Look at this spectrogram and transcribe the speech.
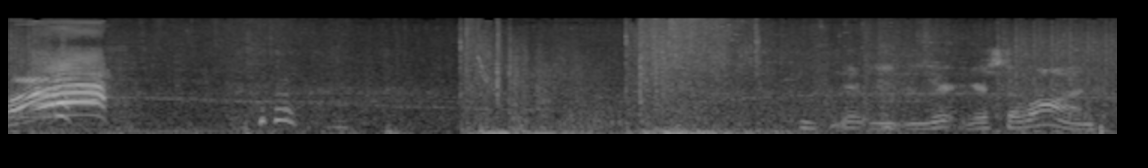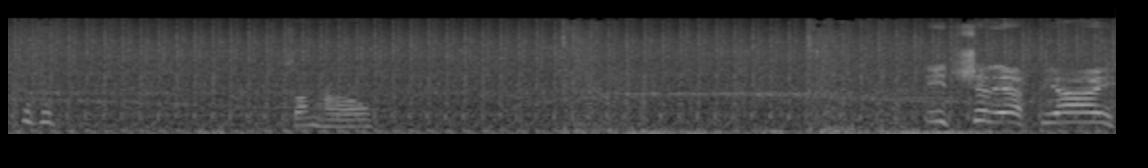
Ah! You're, you're, you're still on. Somehow. Eat shit, FBI!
